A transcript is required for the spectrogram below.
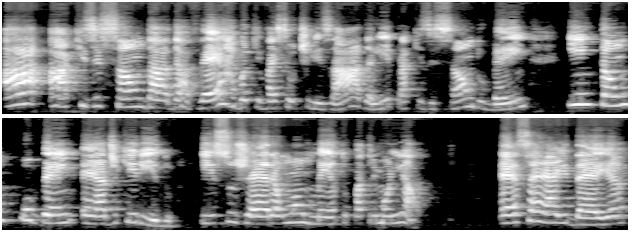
a, a aquisição da, da verba que vai ser utilizada ali para aquisição do bem, e então o bem é adquirido. Isso gera um aumento patrimonial. Essa é a ideia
